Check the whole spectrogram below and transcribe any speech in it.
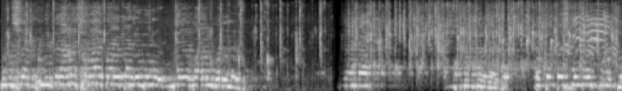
পুরস্কার তুলিতে আমরা সবাই পরে তাকে দিয়ে পালন করে দেবো। অত্যন্ত সুন্দর করেছে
